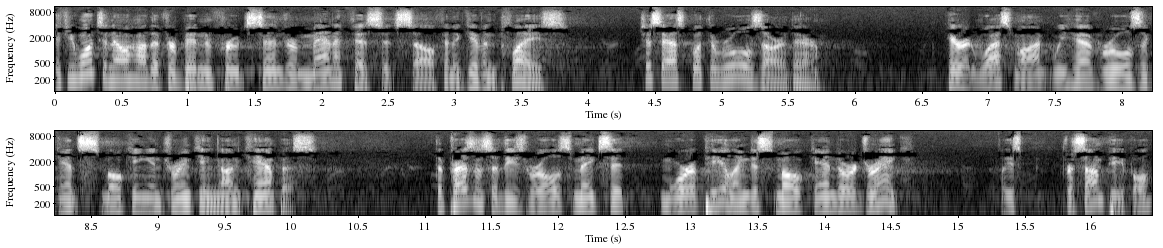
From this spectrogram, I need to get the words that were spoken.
If you want to know how the forbidden fruit syndrome manifests itself in a given place, just ask what the rules are there. Here at Westmont, we have rules against smoking and drinking on campus. The presence of these rules makes it more appealing to smoke and or drink, at least for some people,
